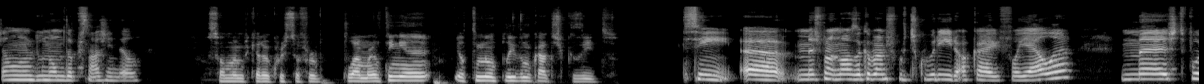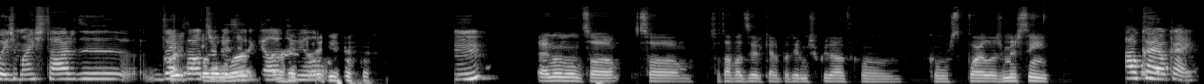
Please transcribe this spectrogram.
já não lembro do nome da personagem dele. Só me lembro que era o Christopher Plummer. Ele tinha, ele tinha um apelido um bocado esquisito. Sim, uh, mas pronto, nós acabamos por descobrir, ok, foi ela, mas depois, mais tarde, da, outra vez, aquela revelou. hum? É, não, não, só só só estava a dizer que era para termos cuidado com, com os spoilers, mas sim. Ah, ok, ok.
